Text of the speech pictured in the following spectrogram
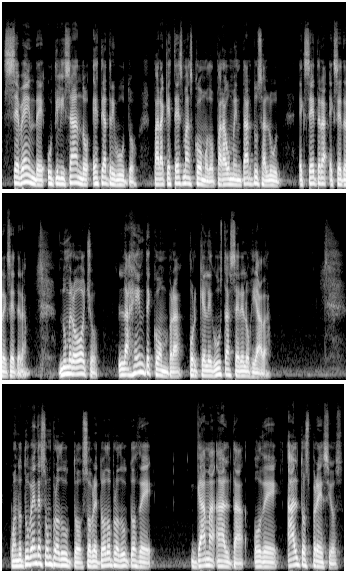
se vende utilizando este atributo para que estés más cómodo, para aumentar tu salud, etcétera, etcétera, etcétera. Número 8. La gente compra porque le gusta ser elogiada. Cuando tú vendes un producto, sobre todo productos de gama alta o de altos precios,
